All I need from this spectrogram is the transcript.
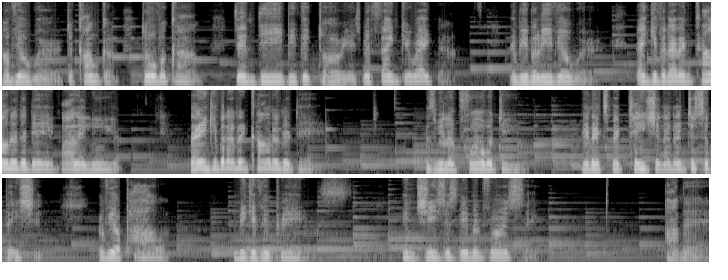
of your word to conquer, to overcome, to indeed be victorious. We thank you right now, and we believe your word. Thank you for that encounter today. Hallelujah. Thank you for that encounter today. As we look forward to you in expectation and anticipation of your power, and we give you praise. In Jesus' name and for his sake. Amen.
